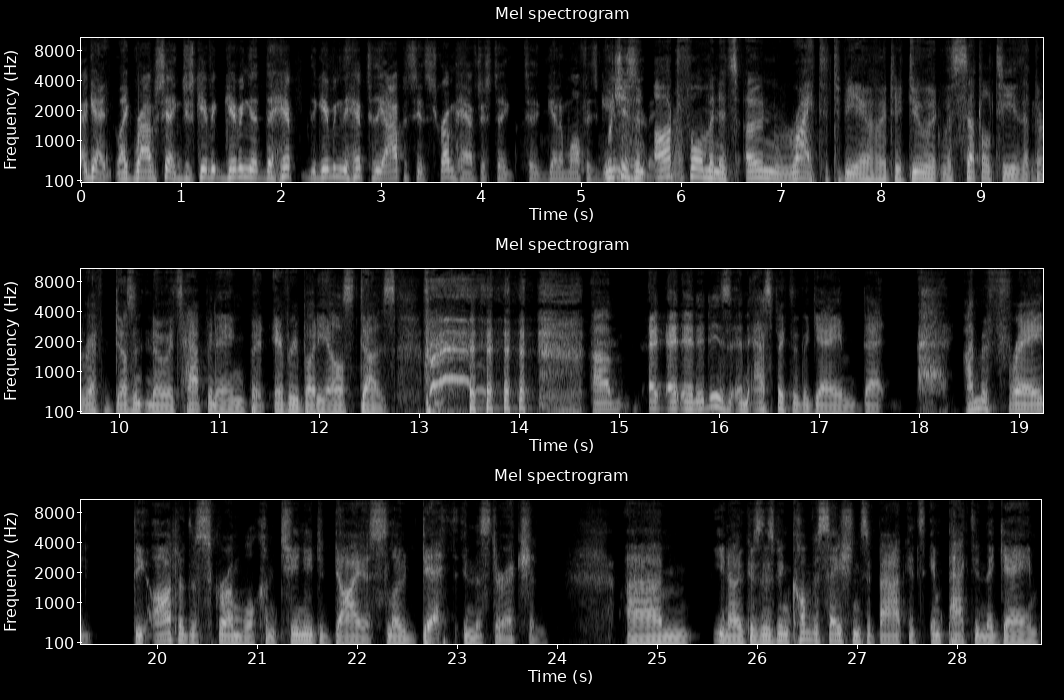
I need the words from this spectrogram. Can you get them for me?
again, like Rob said, just giving giving the hip, the giving the hip to the opposite scrum half just to to get him off his game, which is an bit, art you know? form in its own right to be able to do it with subtlety that the ref doesn't know it's happening, but everybody else does. um, and, and it is an aspect of the game that I'm afraid the art of the scrum will continue to die a slow death in this direction. Um, you know, because there's been conversations about its impact in the game,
